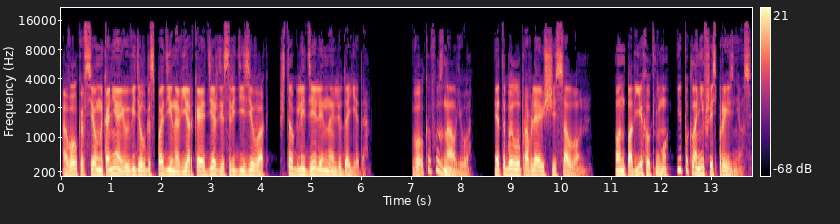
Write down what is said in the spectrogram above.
а Волков сел на коня и увидел господина в яркой одежде среди зевак, что глядели на людоеда. Волков узнал его. Это был управляющий салон. Он подъехал к нему и, поклонившись, произнес.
